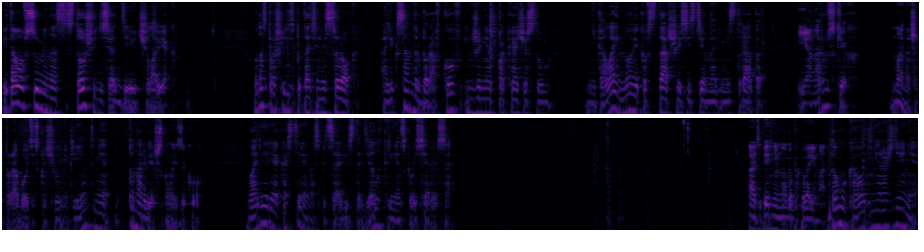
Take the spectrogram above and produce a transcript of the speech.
Итого в сумме нас 169 человек. У нас прошли испытательный срок Александр Боровков, инженер по качеству, Николай Новиков, старший системный администратор, Яна Русских, менеджер по работе с ключевыми клиентами по норвежскому языку, Валерия Костерина, специалист отдела клиентского сервиса. А теперь немного поговорим о том, у кого день рождения.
